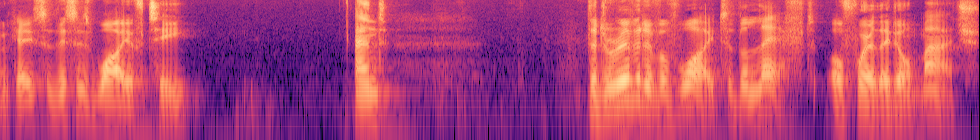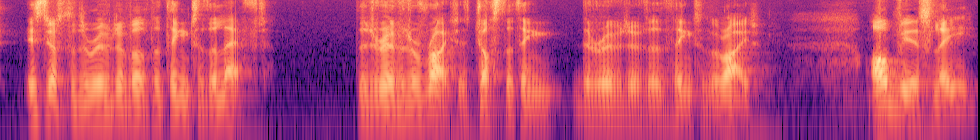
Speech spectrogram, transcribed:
Okay, so this is y of t. And the derivative of y to the left of where they don't match is just the derivative of the thing to the left. The derivative right is just the thing, the derivative of the thing to the right. Obviously,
